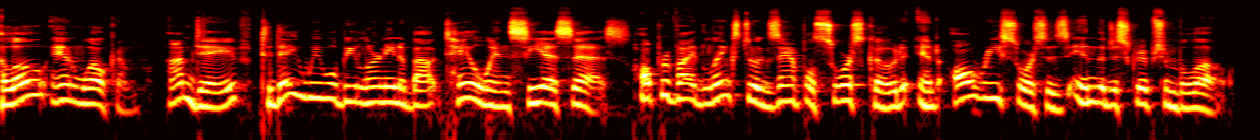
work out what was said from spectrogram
Hello and welcome. I'm Dave. Today we will be learning about Tailwind CSS. I'll provide links to example source code and all resources in the description below.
